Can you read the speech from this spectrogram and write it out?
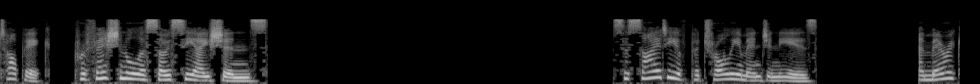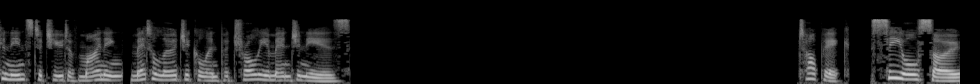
Topic: Professional associations. Society of Petroleum Engineers. American Institute of Mining, Metallurgical and Petroleum Engineers. See also.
